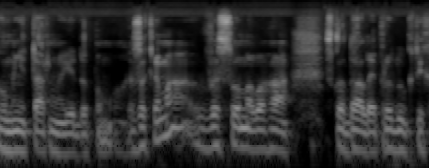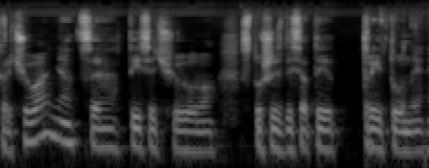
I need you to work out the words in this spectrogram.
гуманітарної допомоги. Зокрема, весома вага складали продукти харчування, це 1163 тонни,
